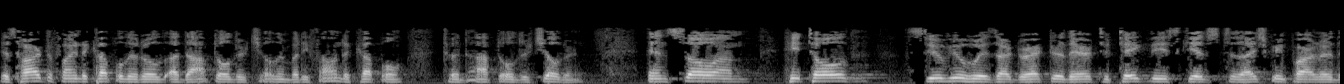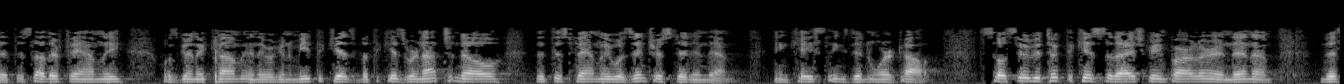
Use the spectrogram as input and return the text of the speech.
It's hard to find a couple that will adopt older children, but he found a couple to adopt older children. And so um, he told Silvio, who is our director there, to take these kids to the ice cream parlor that this other family was going to come and they were going to meet the kids, but the kids were not to know that this family was interested in them in case things didn't work out. So Silvio took the kids to the ice cream parlor and then um, this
